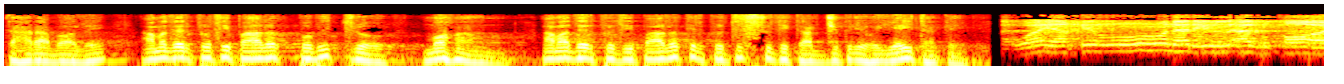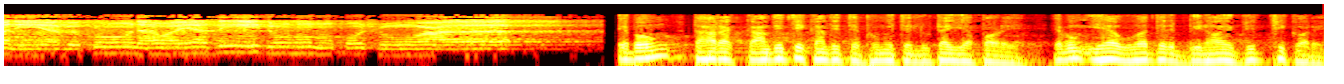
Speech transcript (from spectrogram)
তাহারা বলে আমাদের প্রতিপালক পবিত্র মহান। আমাদের প্রতিপালকের প্রতিশ্রুতি কার্যকরী হইয়াই থাকে। এবং তাহারা কাঁদিতে কাঁদিতে ভূমিতে লুটাইয়া পড়ে এবং ইহা উহাদের বিনয় বৃদ্ধি করে।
